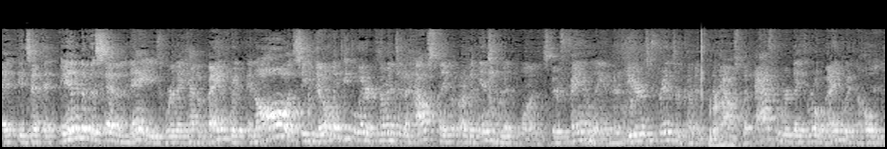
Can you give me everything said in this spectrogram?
It- It's at the end of the seven days where they have a banquet, and all see the only people that are coming to the house thing are the intimate ones, their family and their dearest friends are coming to the house. But afterward, they throw a banquet, and the whole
